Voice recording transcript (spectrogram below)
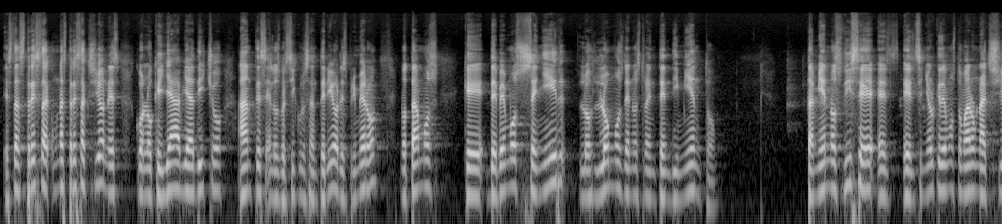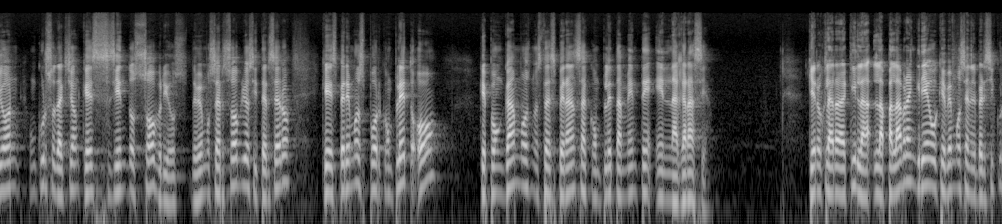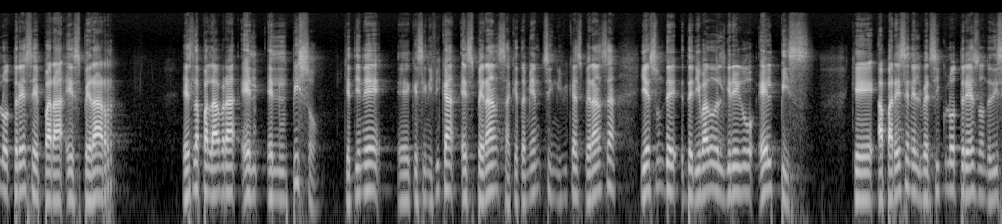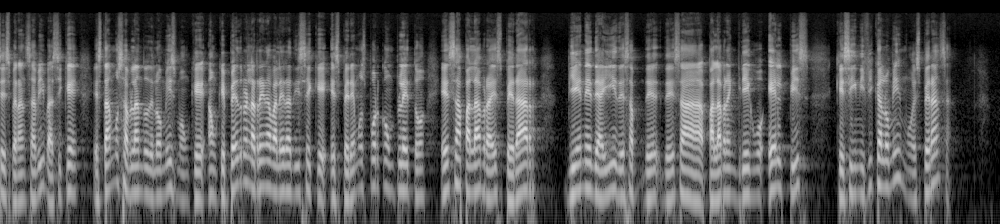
estas tres, unas tres acciones con lo que ya había dicho antes en los versículos anteriores. Primero, notamos que debemos ceñir los lomos de nuestro entendimiento. También nos dice el, el, Señor que debemos tomar una acción, un curso de acción que es siendo sobrios. Debemos ser sobrios. Y tercero, que esperemos por completo o que pongamos nuestra esperanza completamente en la gracia. Quiero aclarar aquí, la, la, palabra en griego que vemos en el versículo 13 para esperar es la palabra el, el piso, que, tiene, eh, que significa esperanza, que también significa esperanza, y es un de, derivado del griego elpis, que aparece en el versículo 3 donde dice esperanza viva. Así que estamos hablando de lo mismo, aunque, aunque Pedro en la Reina Valera dice que esperemos por completo, esa palabra esperar viene de ahí, de esa, de, esa palabra en griego elpis, que significa lo mismo, esperanza.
